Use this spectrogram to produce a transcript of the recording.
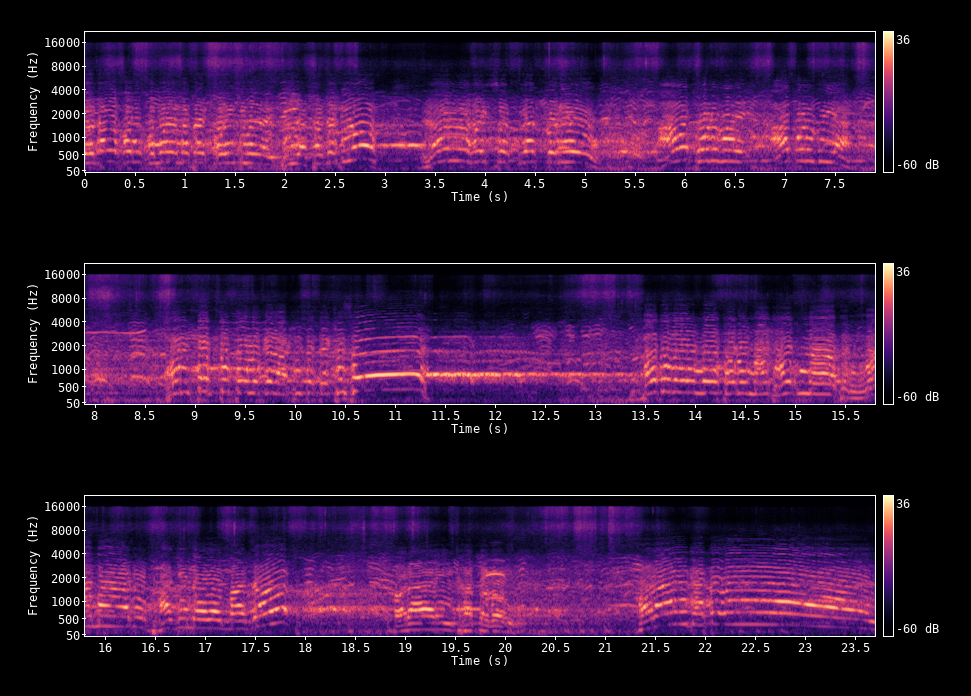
কিন্তু বজাৰখন সময়মতে কৰি দিয়ে দি আছে যদিও ৰং শস্য ত্যাগ কৰিও আপুৰুগুৰীয়া সম্পদটো তেওঁলোকে ৰাখিছে দেখিছে। বাবুলাল নাথ আৰু মাধৱ নাথ মামা আৰু ভাগিনৰ মাজত শৰাই ঘাটে গ'ল শৰাই ঘাটে গ'ল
